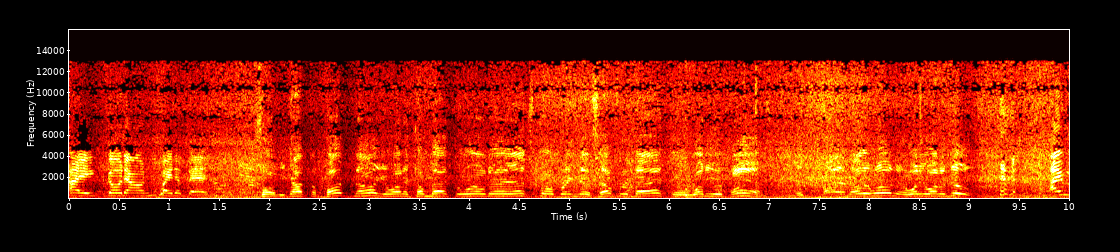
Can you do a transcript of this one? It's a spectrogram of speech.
I go down quite a bit. So have you got the bug now? You want to come back to World Dairy Expo, bring this heifer back, or what are your plans? Buy another one, or what do you want to do? I'm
